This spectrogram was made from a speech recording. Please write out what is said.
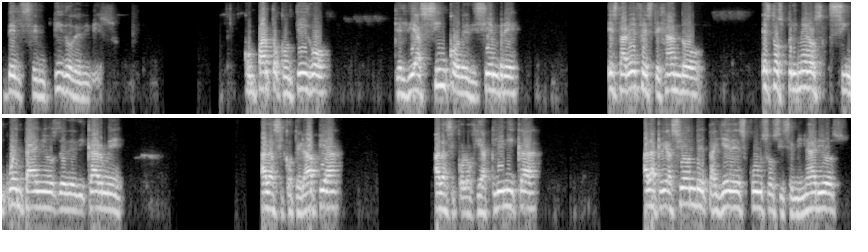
del sentido de vivir. Comparto contigo que el día 5 de diciembre estaré festejando estos primeros 50 años de dedicarme a la psicoterapia, a la psicología clínica, a la creación de talleres, cursos y seminarios.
